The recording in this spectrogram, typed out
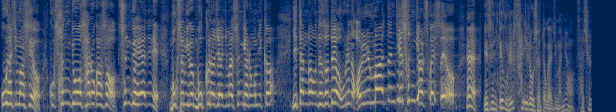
오해하지 마세요. 꼭 선교사로 가서 순교해야 되니 목숨 이거 못 끊어져야지만 순교하는 겁니까? 이 땅 가운데서도요. 우리는 얼마든지 순교할 수가 있어요. 예. 예수님께서 우리를 살리러 오셨다고 하지만요. 사실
